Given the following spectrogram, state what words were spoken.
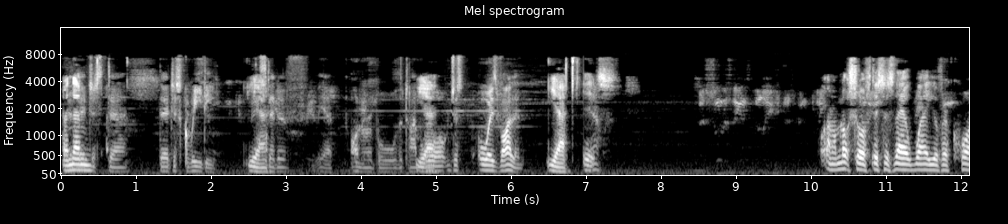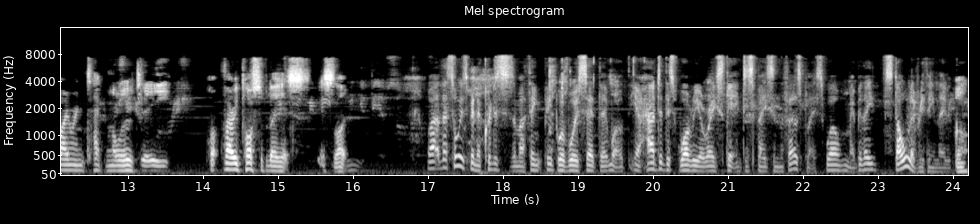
And they're then just uh, they're just greedy yeah, instead of yeah honourable all the time, Yeah. or just always violent. yeah, it's. And I'm not sure if this is their way of acquiring technology. Very possibly, it's it's like Well, that's always been a criticism. I think people have always said that. Well, yeah, how did this warrior race get into space in the first place? Well, maybe they stole everything they've got.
